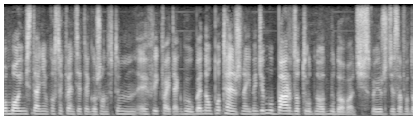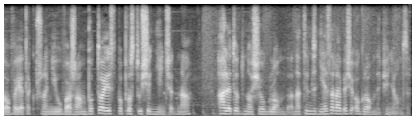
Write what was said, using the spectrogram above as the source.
bo moim zdaniem konsekwencje tego, że on w tym e, freak fightach był, będą potężne i będzie mu bardzo trudno odbudować swoje życie zawodowe, ja tak przynajmniej uważam, bo to jest po prostu sięgnięcie dna, ale to dno się ogląda. Na tym dnie zarabia się ogromne pieniądze.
